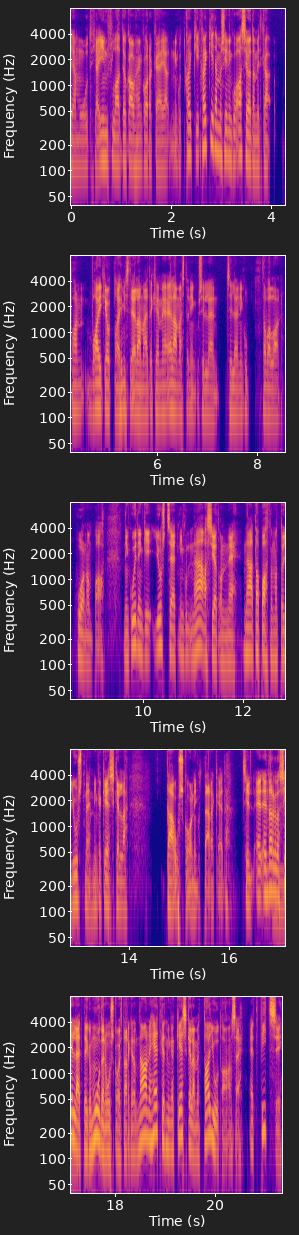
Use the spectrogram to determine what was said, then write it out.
ja muut, ja inflaatio kauhean korkea ja niin kuin kaikki, kaikki tämmöisiä niin kuin asioita, mitkä vaan vaikeuttaa ihmisten elämää ja tekee meidän elämästä niin kuin silleen, silleen niin kuin tavallaan huonompaa. Niin kuitenkin just se, että niin kuin nämä asiat on ne, nämä tapahtumat on just ne, minkä keskellä tämä usko on niin kuin tärkeää. Sil- en, en tarkoita Mm. sillä, etteikö muuten usko olisi tärkeää, nämä on ne hetket, minkä keskellä me tajutaan se, että vitsi,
